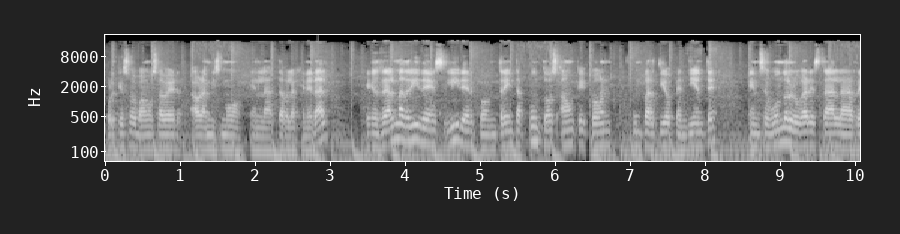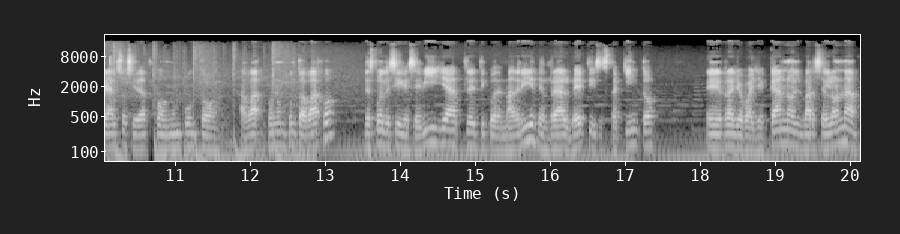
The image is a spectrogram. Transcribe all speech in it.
Porque eso vamos a ver ahora mismo en la tabla general. El Real Madrid es líder con 30 puntos, aunque con un partido pendiente. En segundo lugar está la Real Sociedad con un punto, con un punto abajo. Después le sigue Sevilla, Atlético de Madrid, el Real Betis está quinto, el Rayo Vallecano, el Barcelona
